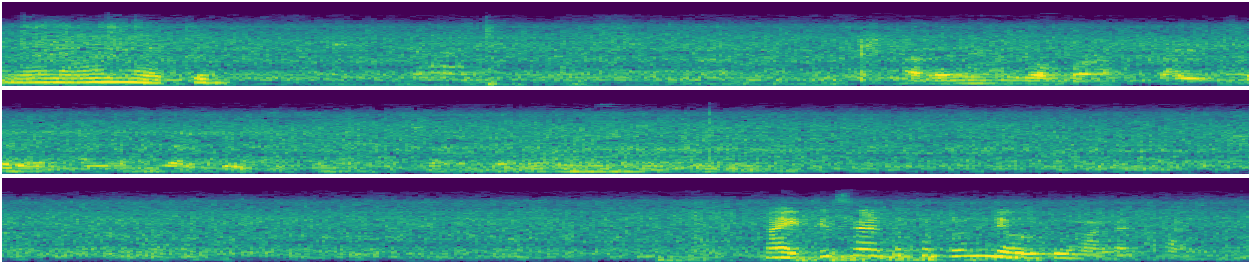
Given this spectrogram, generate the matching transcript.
नाही माहिती. माहितीच नाही तर कुठून देऊ तुम्हाला चावी?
